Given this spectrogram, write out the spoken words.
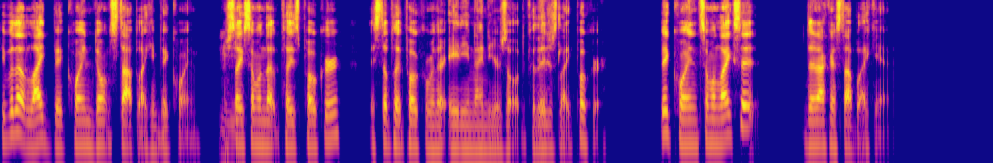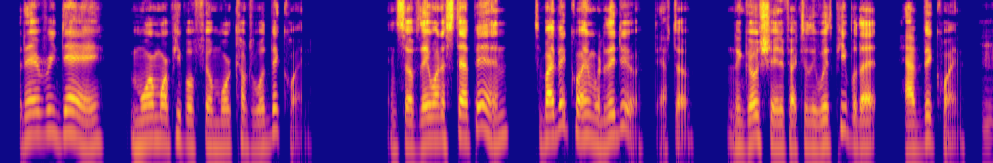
People that like Bitcoin don't stop liking Bitcoin. Just Mhm. like someone that plays poker, they still play poker when they're 80 and 90 years old because they just like poker. Bitcoin, someone likes it, they're not going to stop liking it. But every day, more and more people feel more comfortable with Bitcoin. And so if they want to step in to buy Bitcoin, what do they do? They have to negotiate effectively with people that have Bitcoin. Hmm.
